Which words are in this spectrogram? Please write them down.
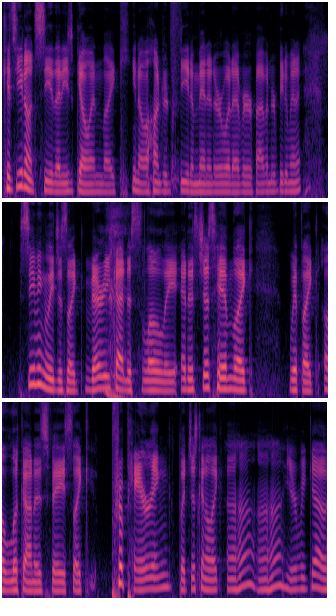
because you don't see that he's going like, you know, 100 feet a minute or whatever, 500 feet a minute. Seemingly just like very kind of slowly. And it's just him like with like a look on his face, like preparing, but just kind of like, uh huh, uh huh, here we go.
